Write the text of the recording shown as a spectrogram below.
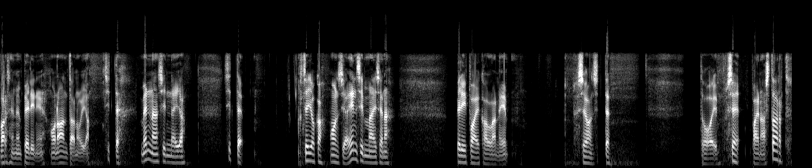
varsinainen peli, niin on antanut. Ja sitten mennään sinne ja sitten se, joka on siellä ensimmäisenä pelipaikalla, niin se on sitten toi, se painaa start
